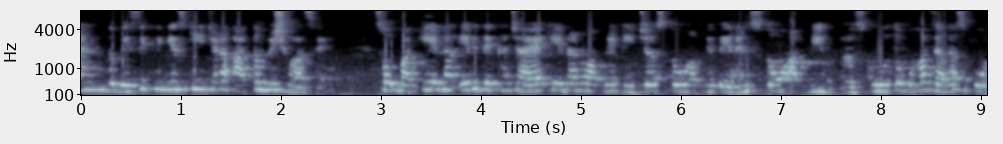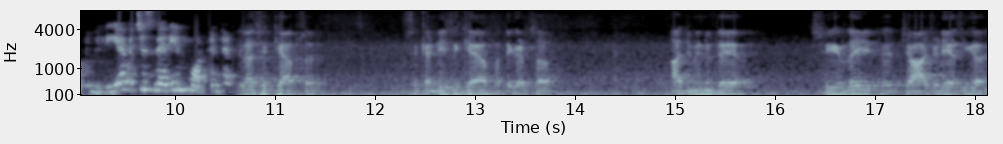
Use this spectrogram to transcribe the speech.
and the basic thing is ਕਿ ਜਿਹੜਾ ਆਤਮ ਵਿਸ਼ਵਾਸ ਹੈ। ਸੋ ਬਾਕੀ ਇਹਨਾਂ, ਇਹ ਵੀ ਦੇਖਣ ਚ ਆਇਆ ਕਿ ਇਹਨਾਂ ਨੂੰ ਆਪਣੇ ਟੀਚਰਸ ਤੋਂ, ਆਪਣੇ ਪੇਰੈਂਟਸ ਤੋਂ, ਆਪਣੇ ਸਕੂਲ ਤੋਂ ਬਹੁਤ ਜ਼ਿਆਦਾ ਸਪੋਰਟ ਮਿਲੀ ਹੈ ਵਿਚ ਇਜ਼ ਵੈਰੀ ਇੰਪੋਰਟੈਂਟ ਜ਼ਿਲ੍ਹਾ ਸਿੱਖਿਆ ਅਫਸਰ ਸੈਕੰਡਰੀ ਸਿੱਖਿਆ, ਫਤਿਹਗੜ੍ਹ ਸਾਹਿਬ। ਅੱਜ ਮੈਨੂੰ ਤੇ ਸਵੇਰ ਦਾ ਹੀ ਚਾਅ ਚੜਿਆ ਸੀਗਾ।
